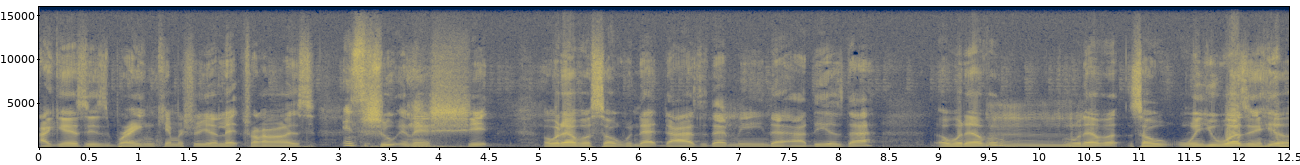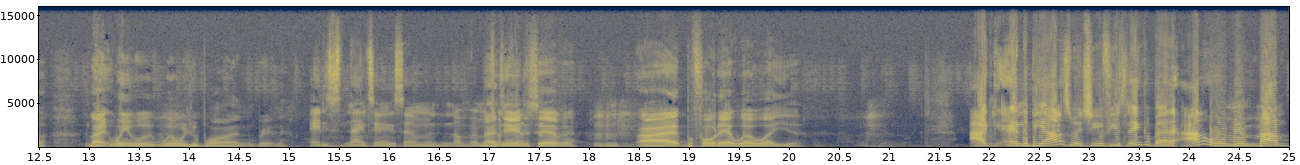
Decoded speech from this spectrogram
I guess it's brain chemistry, electrons It's- shooting and shit or whatever. So when that dies, does that mean that ideas die or whatever, Mm. whatever? So when you wasn't here, like when were, when were you born, Brittany? 80, 1987, November 1987. Mm-hmm. All right. Before that, where were you? I and to be honest with you, if you think about it, I don't remember my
